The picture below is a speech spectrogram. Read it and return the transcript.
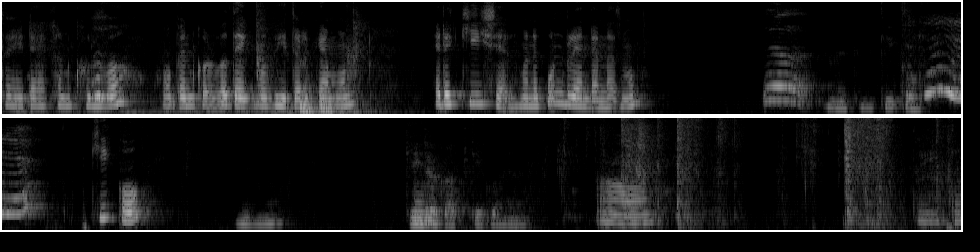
তো এটা এখন খুলবো ওপেন করব দেখব ভিতরে কেমন। এটা কিসের? মানে কোন নাজমু? I think Kiko. কি কো Kindercraft Kiko. হ্যাঁ। ও তো এই তো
